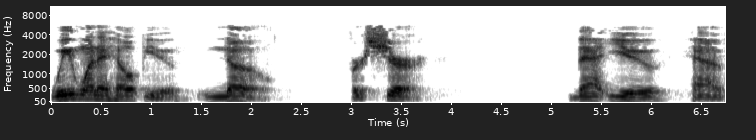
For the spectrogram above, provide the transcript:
We want to help you know for sure that you have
